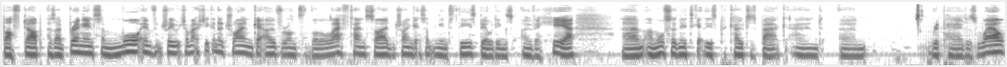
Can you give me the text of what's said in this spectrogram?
buffed up as I bring in some more infantry which I'm actually going to try and get over onto the left hand side and try and get something into these buildings over here. Um, I'm also need to get these Pakotas back and um, repaired as well.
